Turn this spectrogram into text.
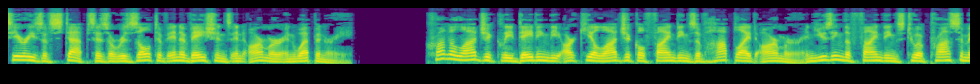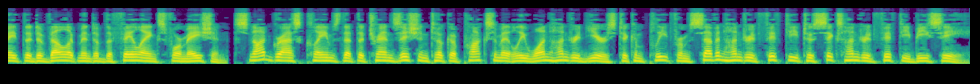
series of steps as a result of innovations in armor and weaponry. Chronologically dating the archaeological findings of hoplite armor and using the findings to approximate the development of the phalanx formation, Snodgrass claims that the transition took approximately 100 years to complete from 750 to 650 BC.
